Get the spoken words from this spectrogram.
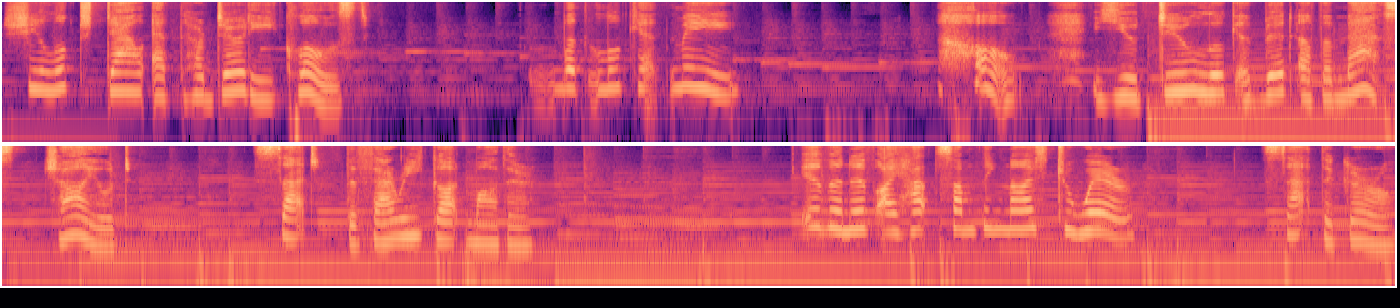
She looked down at her dirty clothes. But look at me. Oh, you do look a bit of a mess, child, said the fairy godmother. Even if I had something nice to wear, said the girl,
